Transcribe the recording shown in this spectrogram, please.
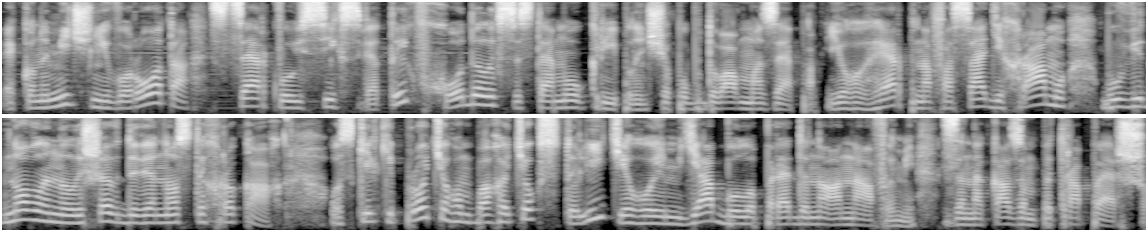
Економічні ворота з церквою всіх святих входили в систему укріплень, що побудував Мазепа. Його герб на фасаді храму був відновлений лише в 90-х роках, оскільки протягом багатьох століть його ім'я було передано анафемі за наказом Петра І.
